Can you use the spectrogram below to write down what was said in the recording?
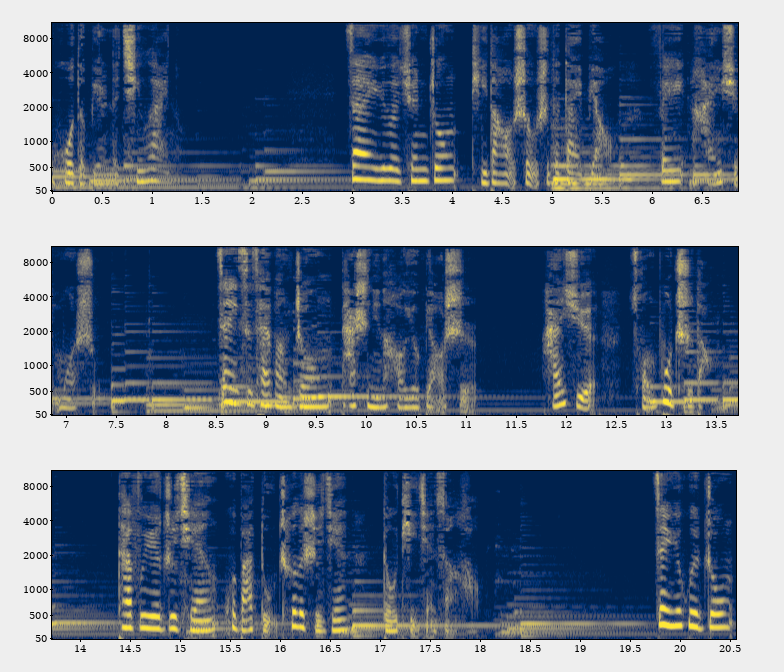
获得别人的青睐呢？在娱乐圈中提到守时的代表，非韩雪莫属。在一次采访中，他十年的好友表示，韩雪从不迟到，他赴约之前会把堵车的时间都提前算好。在约会中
